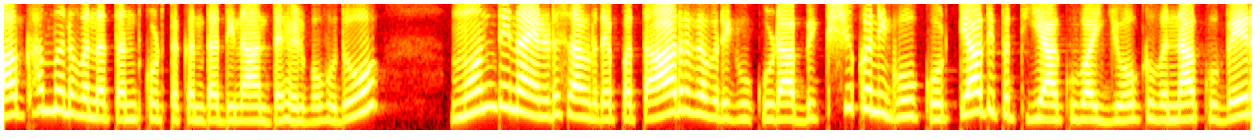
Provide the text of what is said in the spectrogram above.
ಆಗಮನವನ್ನ ತಂದುಕೊಡ್ತಕ್ಕಂಥ ದಿನ ಅಂತ ಹೇಳಬಹುದು. ಮುಂದಿನ ಎರಡು ಸಾವಿರದ ಎಪ್ಪತ್ತಾರರವರೆಗೂ ಕೂಡ ಭಿಕ್ಷುಕನಿಗೂ ಕೋಟ್ಯಾಧಿಪತಿಯಾಗುವ ಯೋಗವನ್ನ ಕುಬೇರ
